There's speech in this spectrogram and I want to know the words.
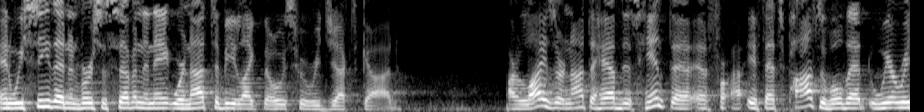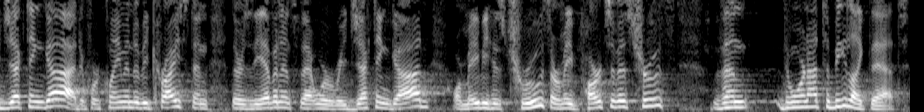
And we see that in verses 7 and 8, we're not to be like those who reject God. Our lives are not to have this hint, if, if that's possible, that we're rejecting God. If we're claiming to be Christ and there's the evidence that we're rejecting God, or maybe His truth, or maybe parts of His truth, then, then we're not to be like that.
